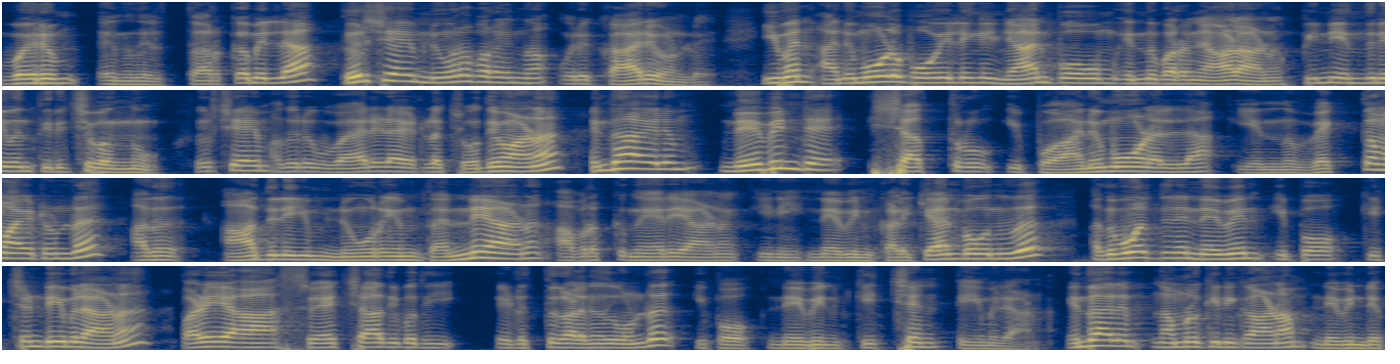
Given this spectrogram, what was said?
വരും എന്നതിൽ തർക്കമില്ല. തീർച്ചയായും നൂറ പറയുന്ന ഒരു കാര്യമുണ്ട്. ഇവൻ അനുമോൾ പോയില്ലെങ്കിൽ ഞാൻ പോവും എന്ന് പറഞ്ഞ ആളാണ്. പിന്നെ എന്തിനു ഇവൻ തിരിച്ചു വന്നു? തീർച്ചയായും അതൊരു വാലിഡ് ആയിട്ടുള്ള ചോദ്യമാണ്. എന്തായാലും നെവിന്റെ ശത്രു ഇപ്പോൾ അനുമോളല്ല എന്ന് വ്യക്തമായിട്ടുണ്ട്. അത് ആദിലയും നൂറയും തന്നെയാണ് അവർക്ക് നേരെയാണ് ഇനി നെവിൻ കളിക്കാൻ പോകുന്നത്. അതുപോലെ തന്നെ നെവിൻ ഇപ്പോൾ കിച്ചൺ ടീമിലാണ് പഴയ ആ സ്വേച്ഛാധിപതി എടുത്തു കളഞ്ഞതുകൊണ്ട് ഇപ്പോൾ നെവിൻ കിച്ചൺ ടീമിലാണ് എന്തായാലും നമ്മൾക്കിനി കാണാം നെവിന്റെ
